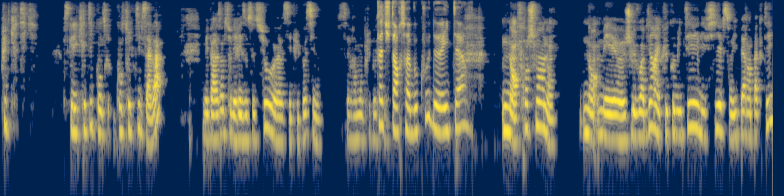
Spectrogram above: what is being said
plus de critiques. Parce que les critiques constructives, ça va, mais par exemple sur les réseaux sociaux, c'est plus possible. C'est vraiment plus possible. Toi, tu t'en reçois beaucoup de haters? Non, franchement, non. Non, mais euh, je le vois bien avec le comité, les filles, elles sont hyper impactées.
